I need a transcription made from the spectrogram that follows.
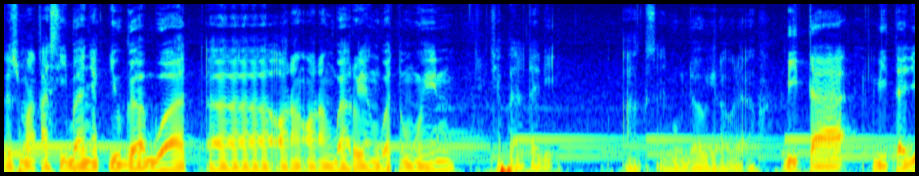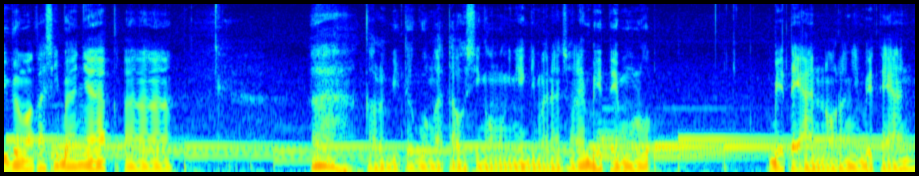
terus makasih banyak juga buat eh, orang-orang baru yang gue temuin. Siapa tadi? Aksan udah Wira udah Bita Bita juga makasih banyak uh, ah kalau Bita gue nggak tahu sih ngomonginnya gimana soalnya bete mulu. Betean orangnya betean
